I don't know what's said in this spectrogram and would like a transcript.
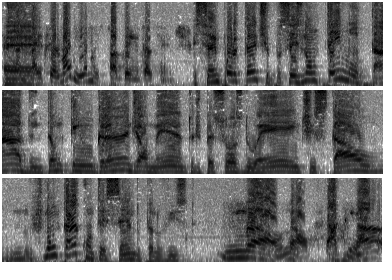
É... Na enfermaria, mas está bem o paciente. Isso é importante. Vocês não têm notado, então, que tem um grande aumento de pessoas doentes tal. Isso não está acontecendo, pelo visto. Não, não. Assim, a,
